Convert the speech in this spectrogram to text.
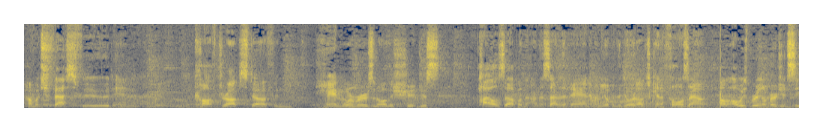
how much fast food and cough drop stuff and hand warmers and all this shit just piles up on the, on the side of the van, and when you open the door, it all just kind of falls out. I'll always bring Emergen-C.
